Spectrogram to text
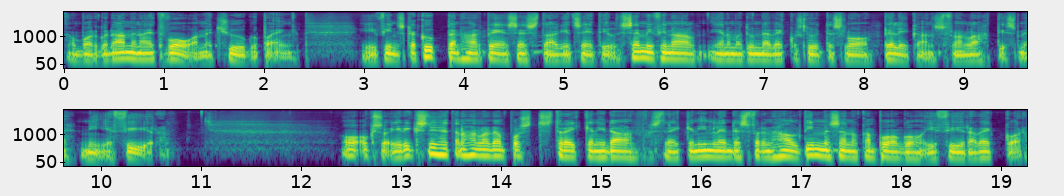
och Borgodamerna är tvåa med 20 poäng. I finska kuppen har PSS tagit sig till semifinal genom att under veckoslutet slå Pelikans från Lahtis med 9-4. Och också i riksnyheterna handlar det om poststrejken idag. Strejken inleddes för en halvtimme sedan och kan pågå i fyra veckor.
